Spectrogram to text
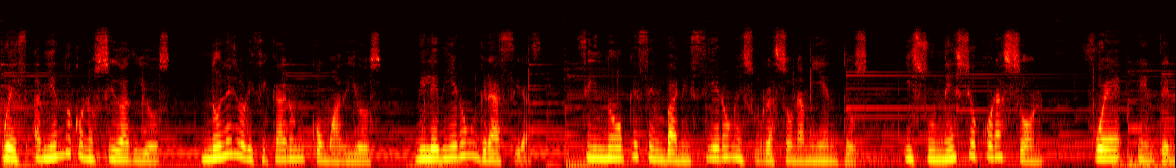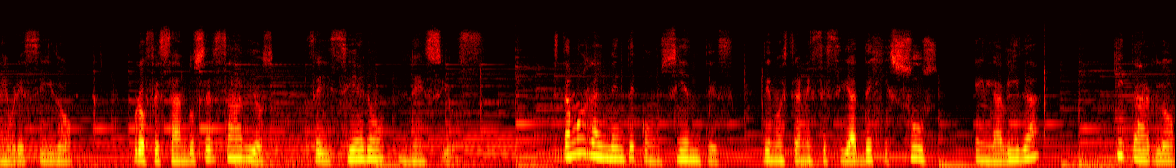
Pues habiendo conocido a Dios, no le glorificaron como a Dios, ni le dieron gracias, sino que se envanecieron en sus razonamientos, y su necio corazón fue entenebrecido. Profesando ser sabios, se hicieron necios. ¿Estamos realmente conscientes de nuestra necesidad de Jesús en la vida? Quitarlo,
